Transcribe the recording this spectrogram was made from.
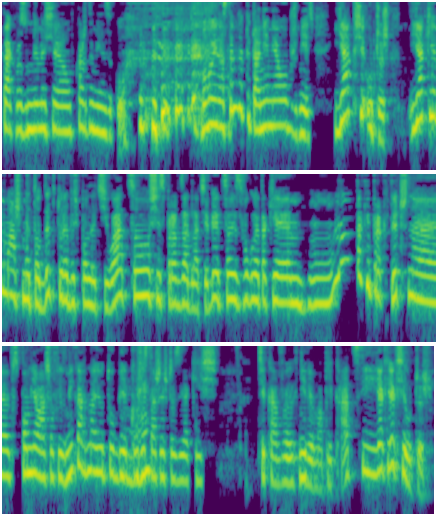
Tak, rozumiemy się w każdym języku. Bo moje następne pytanie miało brzmieć, jak się uczysz? Jakie masz metody, które byś poleciła? Co się sprawdza dla ciebie? Co jest w ogóle takie, mm, no, takie praktyczne? Wspomniałaś o filmikach na YouTubie, Mhm. korzystasz jeszcze z jakichś ciekawych, nie wiem, aplikacji? Jak, jak się uczysz?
